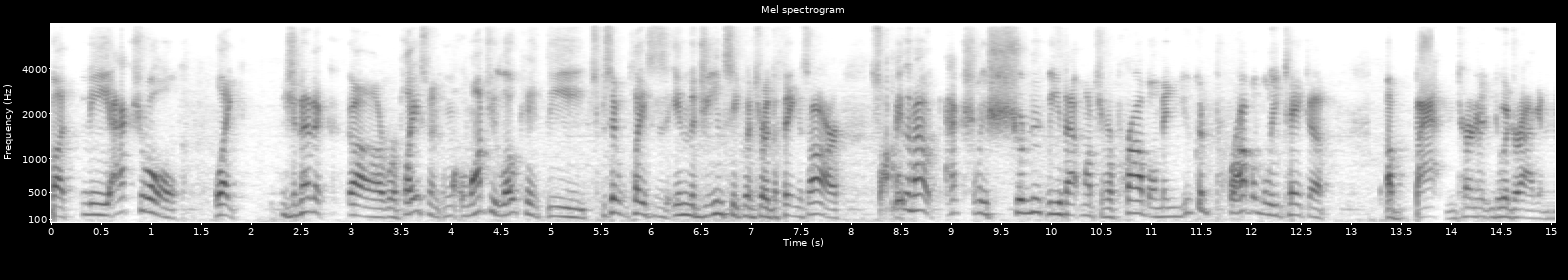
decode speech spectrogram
but the actual like genetic uh, replacement, once you locate the specific places in the gene sequence where the things are, swapping them out actually shouldn't be that much of a problem. And you could probably take a a bat and turn it into a dragon.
